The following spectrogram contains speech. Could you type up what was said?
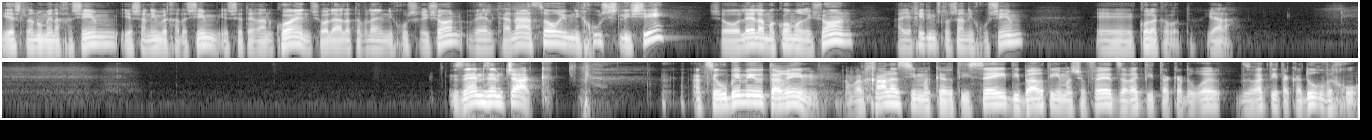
יש לנו מנחשים, ישנים וחדשים, יש את ערן כהן, שעולה על הטבלה עם ניחוש ראשון, ואלקנה עשור עם ניחוש שלישי, שעולה למקום הראשון, היחיד עם שלושה ניחושים. אה, כל הכבוד, יאללה. זמזם צ'אק. הצהובים מיותרים, אבל חלאס עם הכרטיסי, דיברתי עם השופט, זרקתי את הכדור, זרקתי את הכדור וכו'.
